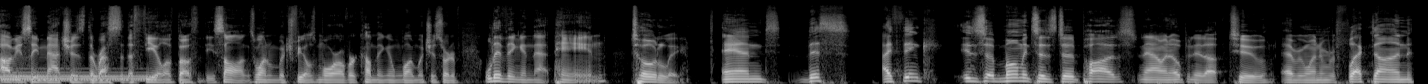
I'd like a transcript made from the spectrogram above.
obviously matches the rest of the feel of both of these songs. One which feels more overcoming and one which is sort of living in that pain. Totally. And this, I think, is a moment to, to pause now and open it up to everyone and reflect on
